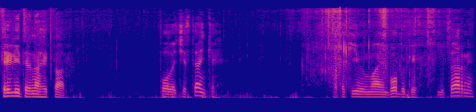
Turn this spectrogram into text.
3 літри на гектар. Поле чистеньке. Отакі ми маємо бобики люцерни.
